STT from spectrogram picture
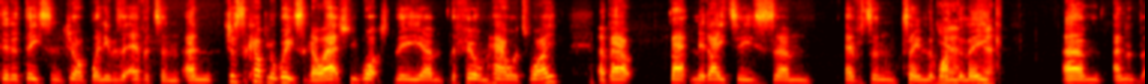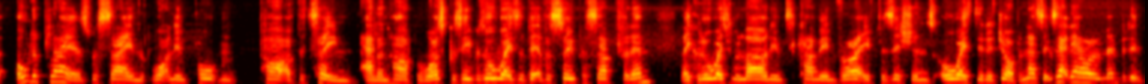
did a decent job when he was at Everton. And just a couple of weeks ago, I actually watched the um, the film Howard's Way about that mid '80s um, Everton team that won yeah, the league. Yeah. Um, and all the players were saying what an important part of the team. Alan Harper was because he was always a bit of a super sub for them. They could always rely on him to come in variety of positions. Always did a job, and that's exactly how I remembered him.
